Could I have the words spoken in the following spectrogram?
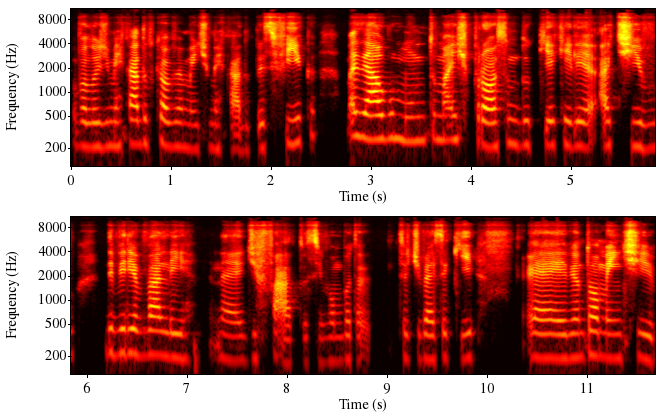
o valor de mercado, porque obviamente o mercado precifica, mas é algo muito mais próximo do que aquele ativo deveria valer, né, de fato. Assim, vamos botar, se eu tivesse aqui, é, eventualmente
